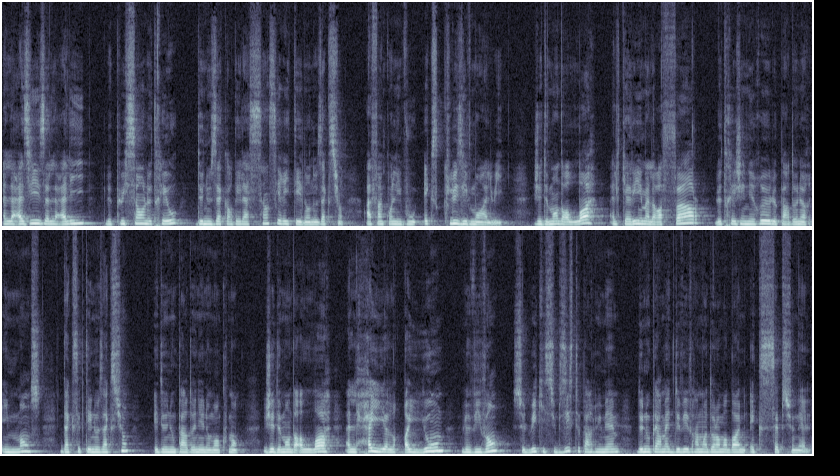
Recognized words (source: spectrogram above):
Al-Aziz Al-Ali, le puissant, le très haut, de nous accorder la sincérité dans nos actions, afin qu'on les voue exclusivement à lui. Je demande à Allah, Al-Karim Al-Ghaffar, le très généreux, le pardonneur immense, d'accepter nos actions et de nous pardonner nos manquements. Je demande à Allah, Al-Hayy Al-Qayyum, le vivant, celui qui subsiste par lui-même, de nous permettre de vivre un mois de Ramadan exceptionnel,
